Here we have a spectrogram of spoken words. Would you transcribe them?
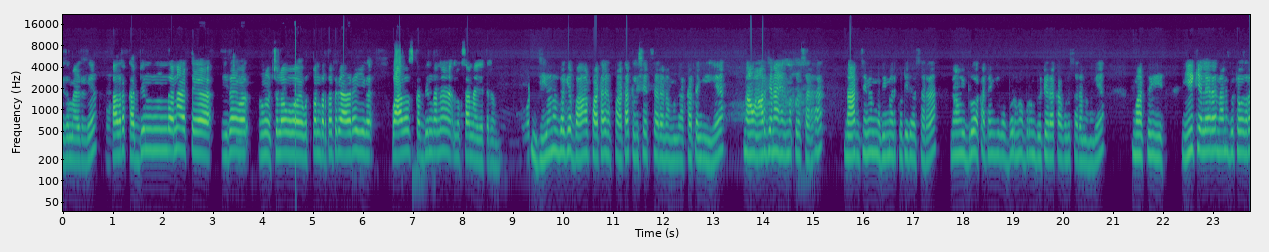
ಇದು ಮಾಡ್ರಿ ಆದ್ರ ಕಬ್ಬಿಂದನ ಅಟ್ಟ ಇದ ಹ್ಮ್. ಚಲೋ ಉತ್ಪನ್ನ ಬರ್ತೈತ್ರಿ. ಆದ್ರೆ ಈಗ ವಾದಸ್ ಕಬ್ಬಿಂದನ ನುಕ್ಸಾನ್ ಆಗೈತ್ರಿ ನಮ್ಗ್. ಜೀವನದ ಬಗ್ಗೆ ಭಾಳ ಪಾಠ ಪಾಠ ಕಲಿಸೈತಿ ಸರ್ ನಮ್ಗೆ ಅಕ್ಕ ತಂಗಿಗೆ. ನಾವು ಆರು ಜನ ಹೆಣ್ಮಕ್ಳು ಸರ. ನಾಲ್ಕು ಜನ ಮದ್ವಿ ಮಾಡಿ ಕೊಟ್ಟಿದ್ದೇವೆ ಸರ. ನಾವು ಇಬ್ರು ಅಕ್ಕ ತಂಗಿ ಒಬ್ರನ್ನೊಬ್ರನ್ನ ಬಿಟ್ಟಿರಕ್ ಆಗಲ್ಲ ಸರ ನಮಗೆ. ಮತ್ತು ಈಗ ಎಲ್ಲಾರ ನಾನು ಬಿಟ್ಟು ಹೋದ್ರ,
